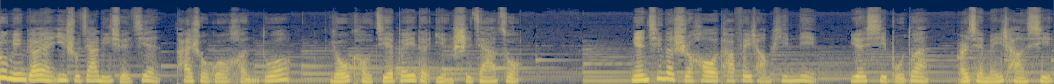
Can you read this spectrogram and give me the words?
著名表演艺术家李雪健拍摄过很多有口皆碑的影视佳作。年轻的时候，他非常拼命，约戏不断，而且每场戏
